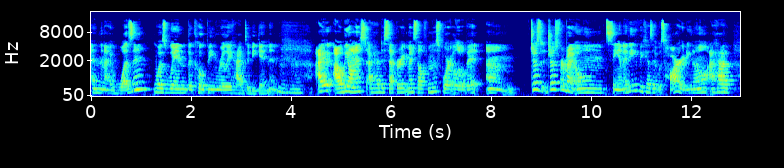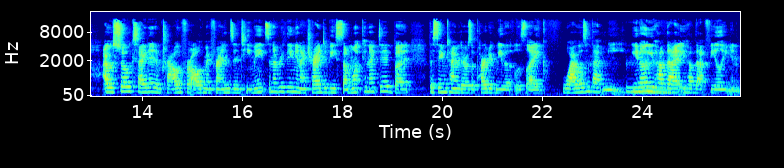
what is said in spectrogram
and then I wasn't was when the coping really had to begin and mm-hmm. I I'll be honest, I had to separate myself from the sport a little bit. Um just just for my own sanity because it was hard, you know. I mm-hmm. have I was so excited and proud for all of my friends and teammates and everything and I tried to be somewhat connected, but at the same time there was a part of me that was like why wasn't that me? You know, you have mm-hmm. that you have that feeling and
